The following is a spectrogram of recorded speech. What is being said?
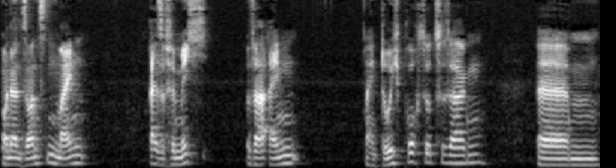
Und ansonsten mein, also für mich war ein, ein Durchbruch sozusagen. Ähm,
